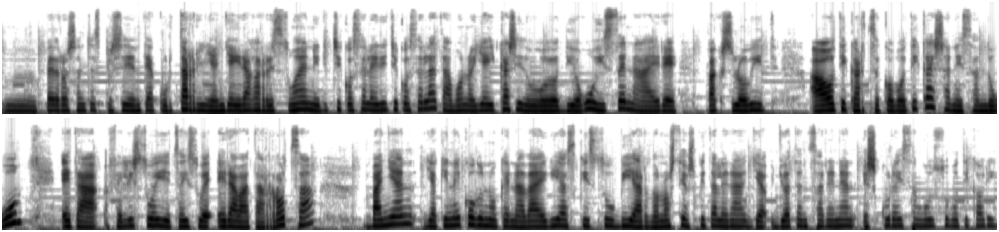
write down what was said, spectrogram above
mm, Pedro Sánchez presidenteak urtarrilean ja iragarri zuen iritsiko zela iritsiko zela eta bueno, ja ikasi dugu diogu izena ere Paxlovid ahotik hartzeko botika esan izan dugu, eta felizuei etzaizue erabat arrotza, baina jakineko genukena da egiazkizu bihar donosti ospitalena joaten zarenean eskura izango duzu botika hori?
